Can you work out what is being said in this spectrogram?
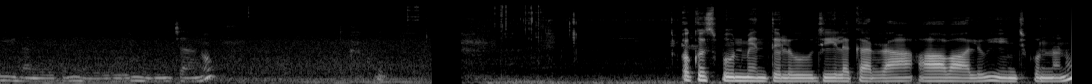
ఈ విధంగా అయితే నేను ఈరోజు ముగించాను. ఒక స్పూన్ మెంతులు జీలకర్ర ఆవాలు వేయించుకున్నాను.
